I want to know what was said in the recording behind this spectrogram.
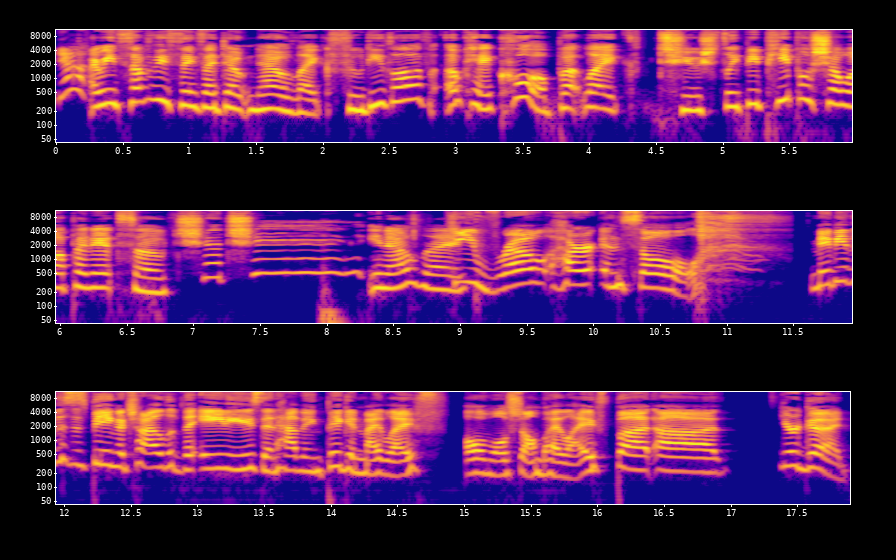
yeah. I mean, some of these things I don't know, like Foodie Love. Okay, cool, but like two sleepy people show up in it, so cha-ching, you know, like He wrote Heart and Soul. Maybe this is being a child of the 80s and having big in my life, almost all my life, but uh you're good.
